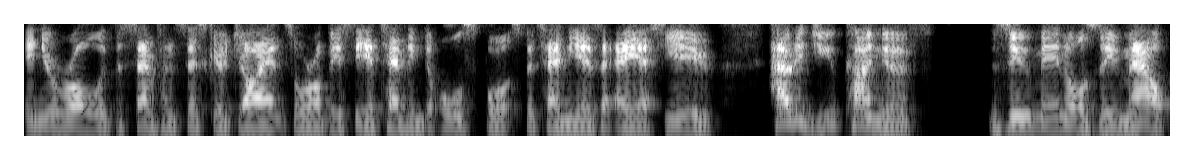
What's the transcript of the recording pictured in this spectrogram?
in your role with the San Francisco Giants or obviously attending to all sports for 10 years at ASU, how did you kind of zoom in or zoom out?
